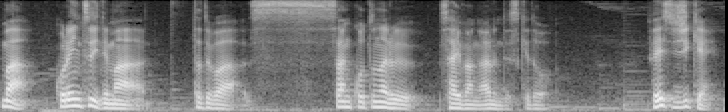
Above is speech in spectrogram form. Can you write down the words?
まあこれについてまあ例えば3個となる裁判があるんですけどフェイス事件。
